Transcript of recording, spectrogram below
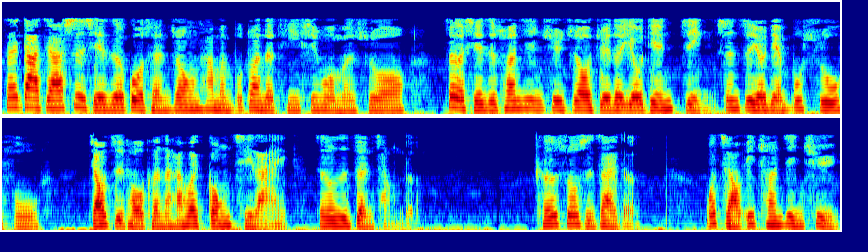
在大家试鞋子的过程中，他们不断的提醒我们说，这个鞋子穿进去之后觉得有点紧，甚至有点不舒服，脚趾头可能还会弓起来。这都是正常的，可是说实在的，我脚一穿进去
